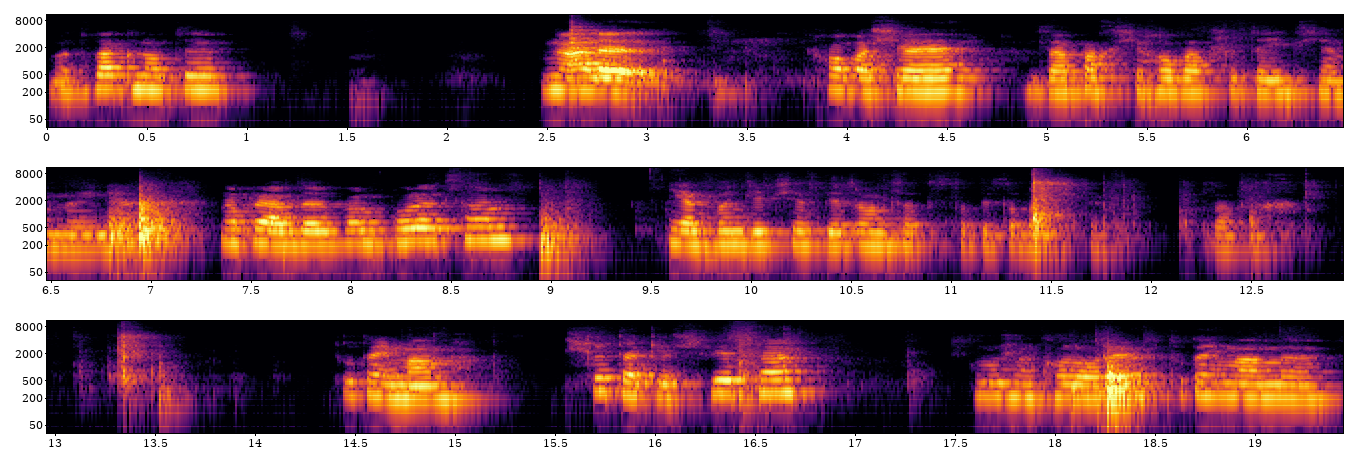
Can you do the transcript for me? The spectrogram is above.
Ma dwa knoty. No ale chowa się, zapach się chowa przy tej ciemnej, nie? Naprawdę Wam polecam. Jak będziecie w Biedronce, to sobie zobaczcie zapach. Tutaj mam trzy takie świece, różne kolory. Tutaj mamy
